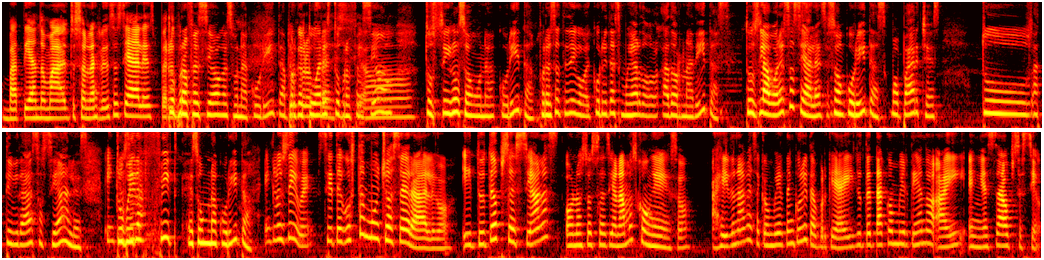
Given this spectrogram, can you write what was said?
bateando mal son las redes sociales, pero... Tu profesión es una curita, porque tú eres tu profesión. Tus hijos son una curita. Por eso te digo, hay curitas muy adornaditas. Tus labores sociales son curitas, como parches. Tus actividades sociales. tu vida fit es una curita. Inclusive, si te gusta mucho hacer algo y tú te obsesionas o nos obsesionamos con eso, ahí de una vez se convierte en curita porque ahí tú te estás convirtiendo ahí en esa obsesión.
